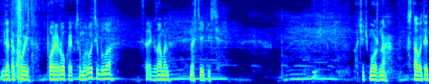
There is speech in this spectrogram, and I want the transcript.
Для такої пори року, як в цьому році була, це екзамен на стійкість. Значить, можна ставити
